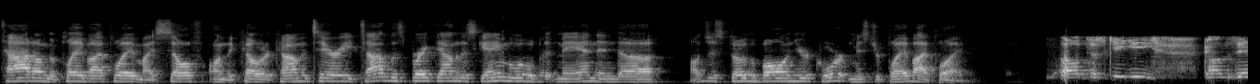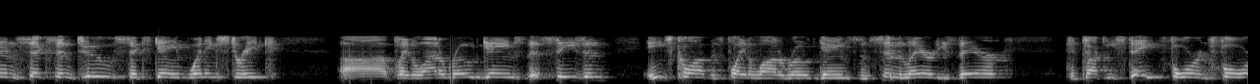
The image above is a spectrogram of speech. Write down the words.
Todd on the play by play, myself on the color commentary. Todd, let's break down this game a little bit, man, and uh, I'll just throw the ball in your court, Mr. Play by play. Well, Tuskegee comes in 6 and 2, six game winning streak. Uh, played a lot of road games this season. Each club has played a lot of road games and similarities there. Kentucky State four and four.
